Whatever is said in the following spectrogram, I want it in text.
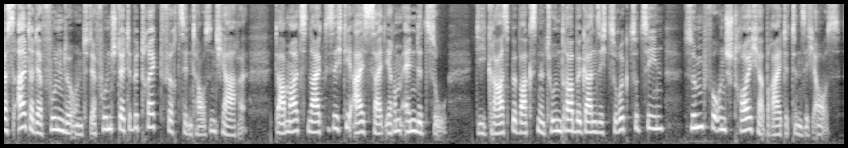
Das Alter der Funde und der Fundstätte beträgt 14.000 Jahre. Damals neigte sich die Eiszeit ihrem Ende zu. Die grasbewachsene Tundra begann sich zurückzuziehen, Sümpfe und Sträucher breiteten sich aus.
